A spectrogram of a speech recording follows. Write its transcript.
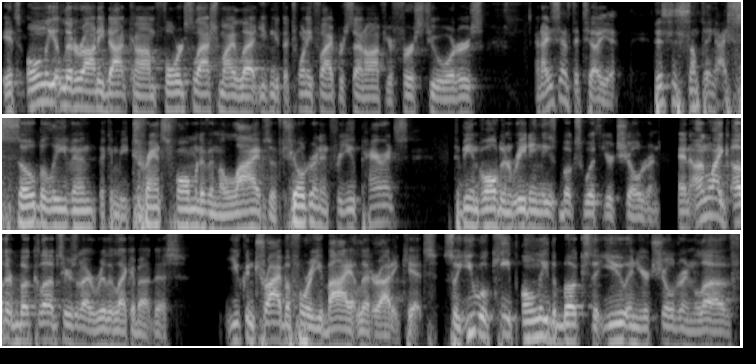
It's only at literati.com forward slash Mylett. You can get the 25% off your first two orders. And I just have to tell you, this is something I so believe in that can be transformative in the lives of children and for you parents to be involved in reading these books with your children. And unlike other book clubs, here's what I really like about this. You can try before you buy at Literati Kids. So you will keep only the books that you and your children love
